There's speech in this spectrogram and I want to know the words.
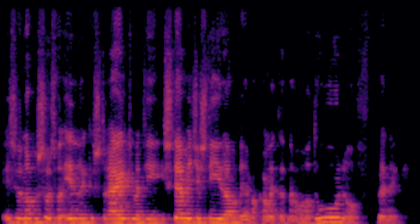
is er nog een soort van innerlijke strijd met die stemmetjes die je dan, ja, maar kan ik dat nou wel doen? Of ben ik,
